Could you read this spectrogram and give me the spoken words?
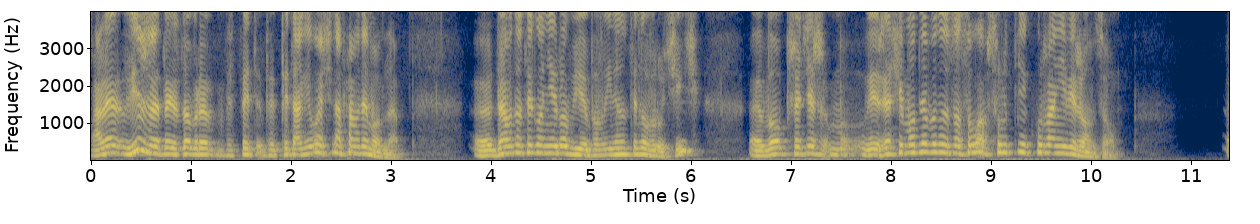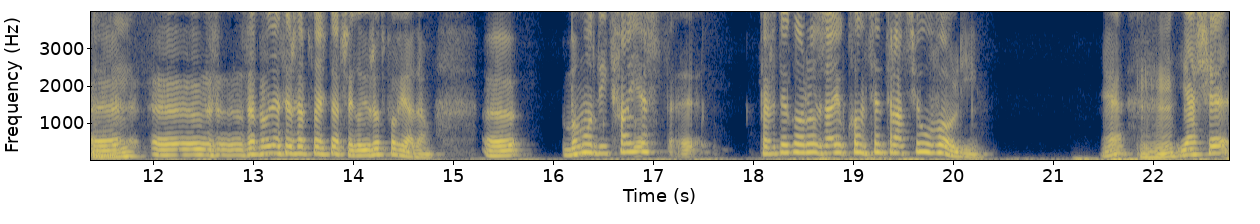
Ale wiesz, że to jest dobre py py pytanie, bo ja się naprawdę modlę. E, Dawno tego nie robiłem, powinienem do tego wrócić, e, bo przecież, wiesz, ja się modlę będąc osobą absolutnie kurwa niewierzącą. E, e, z- zapewne chcesz zapytać dlaczego, już odpowiadam. E, bo modlitwa jest e, pewnego rodzaju koncentracją woli. Nie? Mhm. Ja się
